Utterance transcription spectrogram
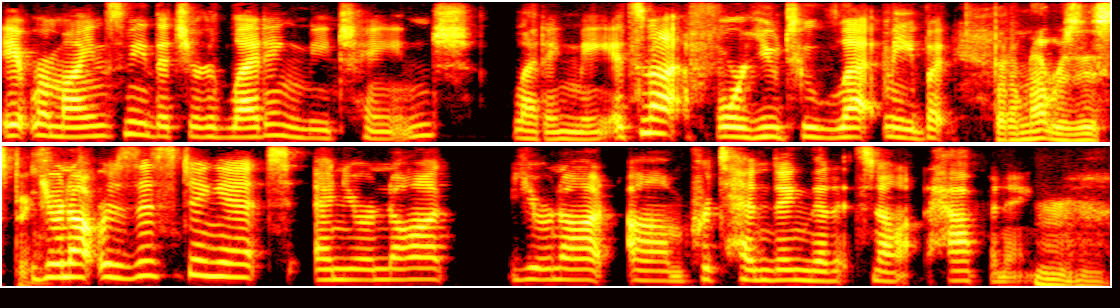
it reminds me that you're letting me change, letting me. It's not for you to let me, but but i'm not resisting you're not resisting it and you're not you're not um, pretending that it's not happening. Mhm.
